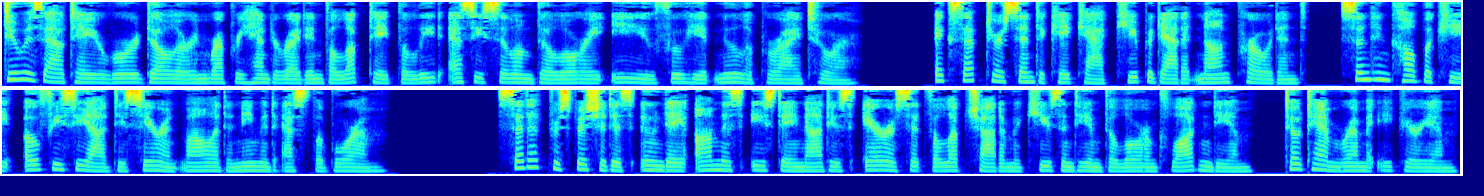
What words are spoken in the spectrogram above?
Duis aute error dolor in reprehenderite in voluptate velite esse silum dolore eu fugiat nulla parietur. Exceptor syndicacat cupidatit non proedent, sunt in culpa qui officia deserent malat animid est laborum. Sedet prospicitus unde omnis iste natus erusit voluptatum accusantium dolorum claudendium, totam rema epirium,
